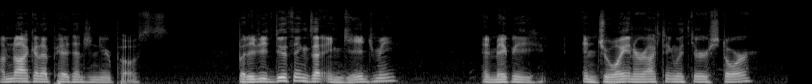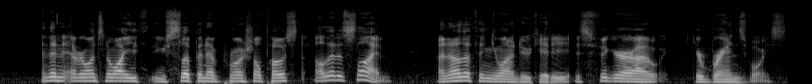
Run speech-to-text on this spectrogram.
I'm not going to pay attention to your posts. But if you do things that engage me and make me enjoy interacting with your store, and then every once in a while you, you slip in a promotional post, I'll let it slide. Another thing you want to do, Katie, is figure out your brand's voice.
